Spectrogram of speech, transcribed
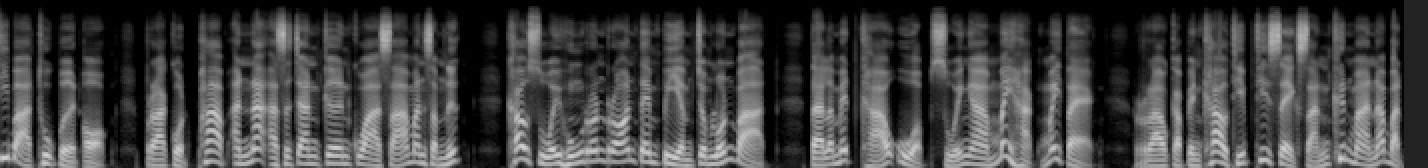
ที่บาทถูกเปิดออก ปรากฏภาพอันน่าอัศจรรย์เกินกว่าสามัญสำนึก ข้าวสวยหุงร้อนๆเต็มเปี่ยมจมล้นบาท แต่ละเม็ดขาวอวบ สวยงามไม่หักไม่แตก ราวกับเป็นข้าวทิพย์ที่เสกสรรขึ้นมาณบัด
